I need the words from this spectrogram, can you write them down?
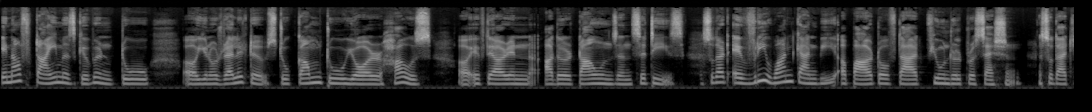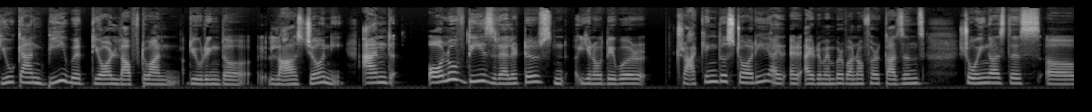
enough time is given to uh, you know relatives to come to your house uh, if they are in other towns and cities so that everyone can be a part of that funeral procession so that you can be with your loved one during the last journey. And all of these relatives you know they were tracking the story. I, I, remember one of her cousins showing us this, uh,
